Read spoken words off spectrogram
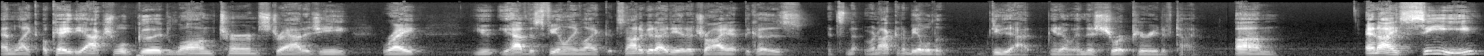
and like okay the actual good long-term strategy right you you have this feeling like it's not a good idea to try it because it's we're not going to be able to do that you know in this short period of time um, and i see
